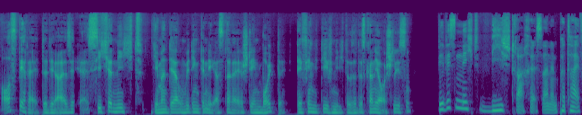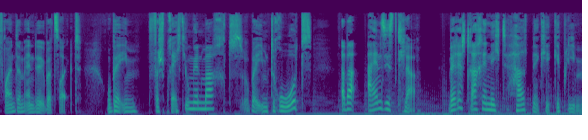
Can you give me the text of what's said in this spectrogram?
aufbereitet. Ja, also er ist sicher nicht jemand, der unbedingt in der ersten Reihe stehen wollte. Definitiv nicht. Also das kann ich ausschließen. Wir wissen nicht, wie Strache seinen Parteifreund am Ende überzeugt. Ob er ihm Versprechungen macht, ob er ihm droht. Aber eins ist klar. Wäre Strache nicht hartnäckig geblieben,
